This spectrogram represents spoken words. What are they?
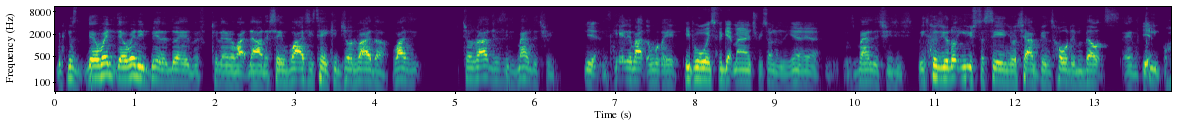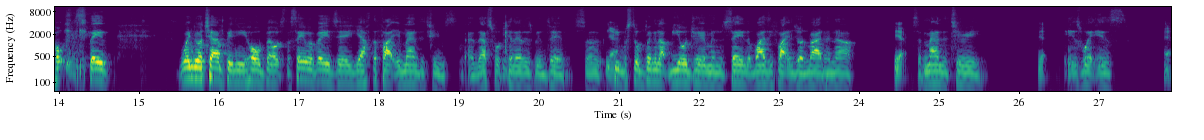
because they're already they're already being annoyed with Canelo right now. They're saying, "Why is he taking John Ryder? Why is he John Ryder is mandatory? Yeah, he's getting him out the way. People always forget mandatory suddenly. Yeah, yeah, it's mandatory because you're not used to seeing your champions holding belts and yeah. keep holding, staying when you're champion, you hold belts. The same with AJ, you have to fight your mandatories, and that's what Canelo's been doing. So yeah. people still bringing up your dream and saying that why is he fighting John Ryder now? Yeah, it's a mandatory. Yeah, it is what it is. Yeah.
